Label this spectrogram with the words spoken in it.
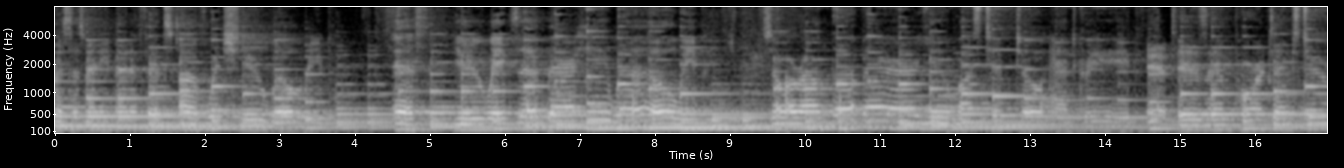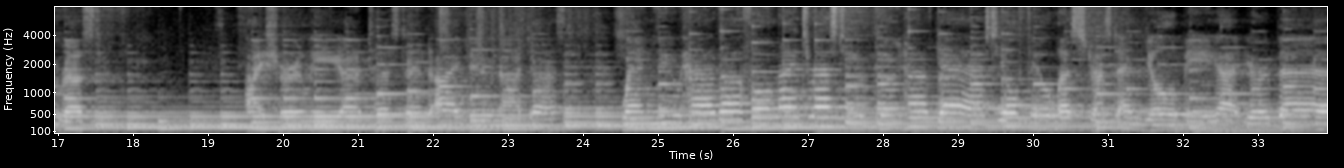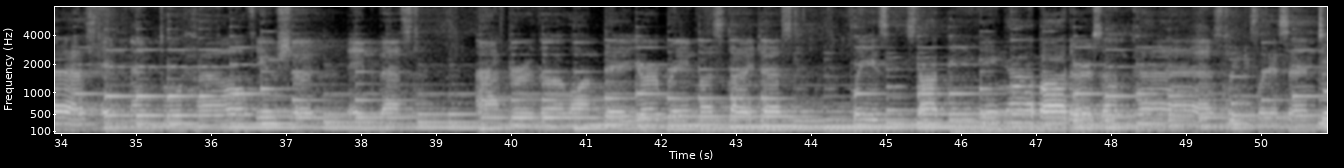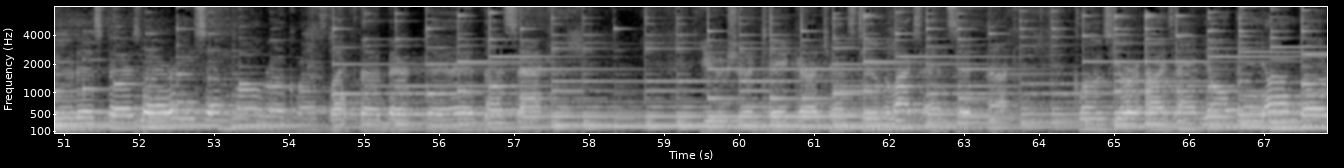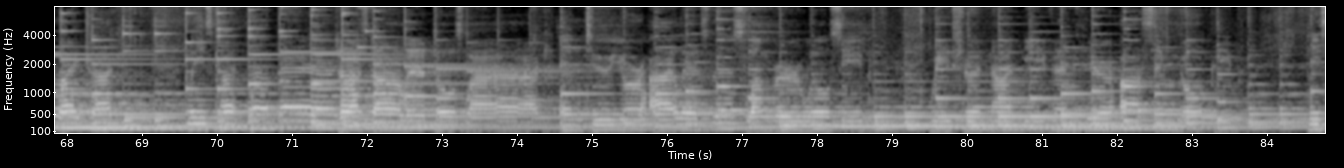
Rest has many benefits of which you will reap. If you wake the bear, he will. So around the bear you must tiptoe and creep. It is important to rest. I surely attest, and I do not jest. When you have a full night's rest, you could have guessed you'll feel less stressed and you'll be at your best. In mental health, you should invest. Bothersome pest. Please listen to this bear's very simple request. Let the bear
